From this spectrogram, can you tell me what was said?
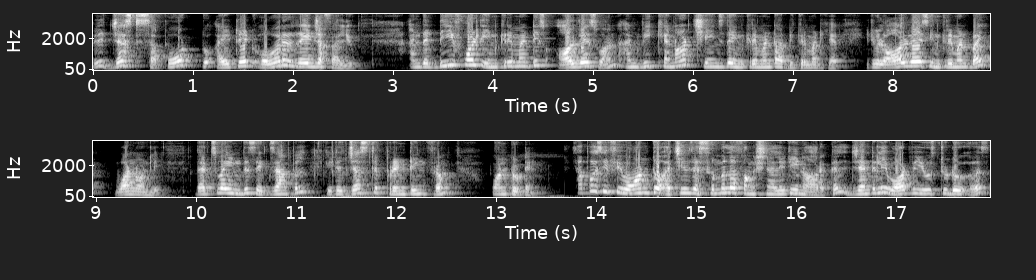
will just support to iterate over a range of value and the default increment is always 1 and we cannot change the increment or decrement here. It will always increment by 1 only. That's why in this example it is just printing from 1 to 10. Suppose if you want to achieve the similar functionality in Oracle, generally what we used to do is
